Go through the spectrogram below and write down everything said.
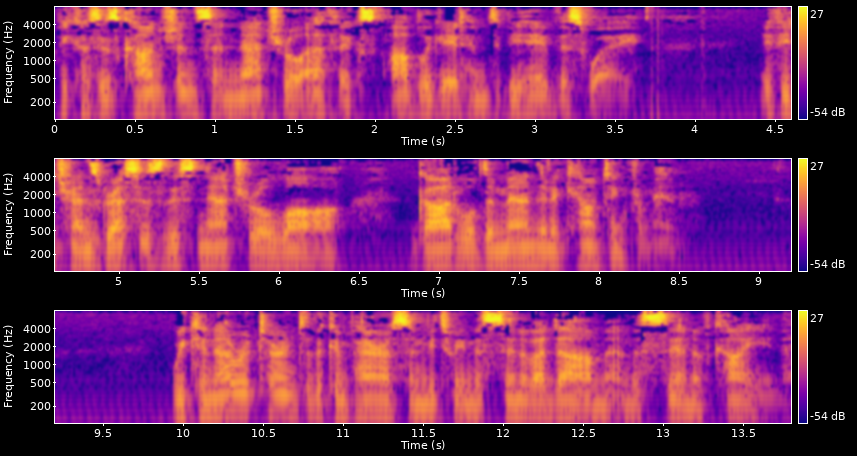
because his conscience and natural ethics obligate him to behave this way. If he transgresses this natural law, God will demand an accounting from him. We can now return to the comparison between the sin of Adam and the sin of Cain.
